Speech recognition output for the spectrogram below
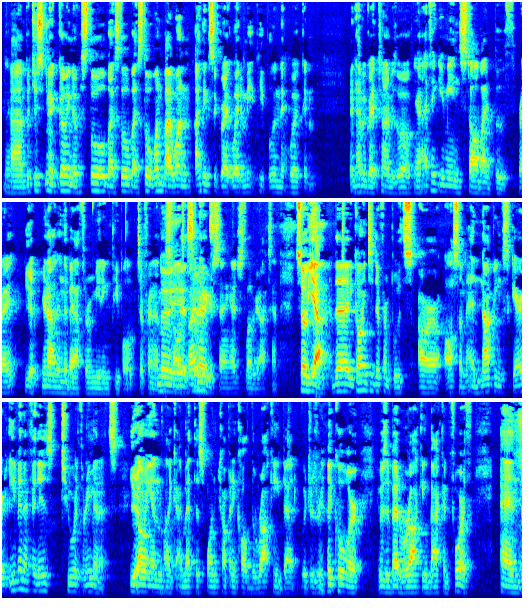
Yeah. Um, but just, you know, going to stall by stall by stall, one by one, I think it's a great way to meet people and network and and have a great time as well. Yeah, I think you mean stall by booth, right? Yeah. You're not in the bathroom meeting people different at No, the stalls. yeah, but I know what you're saying. I just love your accent. So yeah, the going to different booths are awesome and not being scared, even if it is two or three minutes. Yeah. Going in, like I met this one company called the Rocking Bed, which was really cool, where it was a bed rocking back and forth. And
